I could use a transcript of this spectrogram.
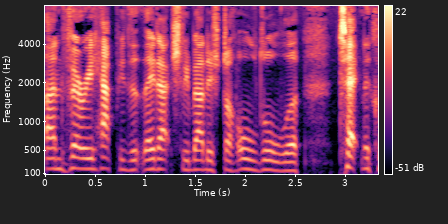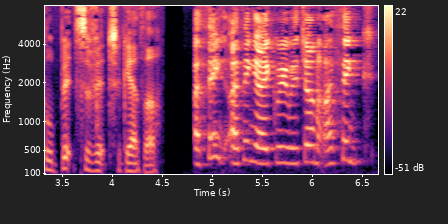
and very happy that they'd actually managed to hold all the technical bits of it together. I think I think I agree with John. I think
